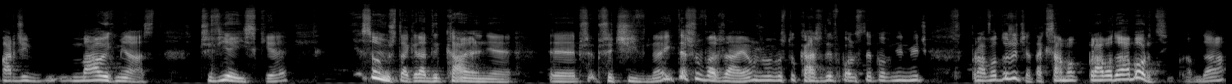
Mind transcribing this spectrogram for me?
bardziej małych miast czy wiejskie nie są już tak radykalnie przeciwne i też uważają, że po prostu każdy w Polsce powinien mieć prawo do życia. Tak samo prawo do aborcji, prawda?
